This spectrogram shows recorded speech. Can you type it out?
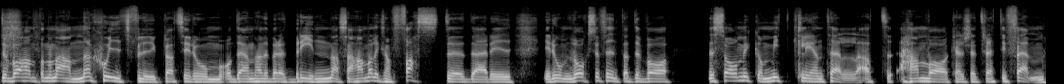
då var han på någon annan skitflygplats i Rom och den hade börjat brinna. Så han var liksom fast eh, där i, i Rom. Det var också fint att det var det sa mycket om mitt klientell. Att han var kanske 35,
